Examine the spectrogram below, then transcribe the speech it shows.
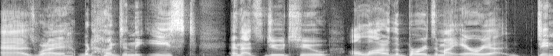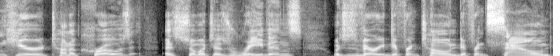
as when I would hunt in the east, and that's due to a lot of the birds in my area didn't hear a ton of crows as so much as ravens, which is very different tone, different sound,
